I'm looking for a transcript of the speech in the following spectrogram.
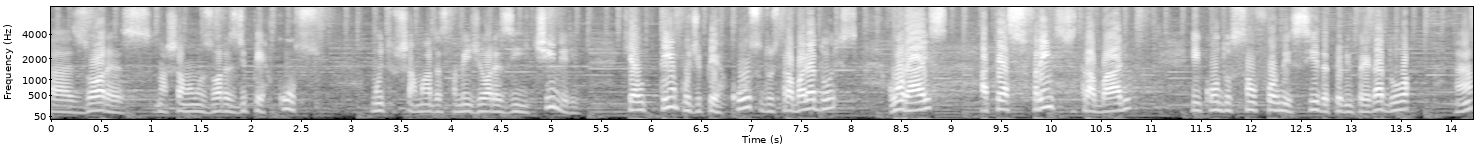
as horas, nós chamamos horas de percurso, muito chamadas também de horas em itinere, que é o tempo de percurso dos trabalhadores rurais até as frentes de trabalho em condução fornecida pelo empregador. Né?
